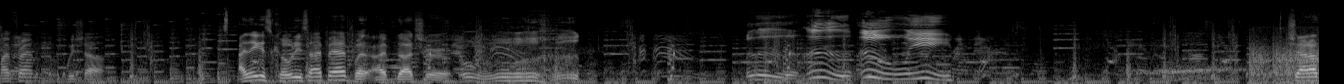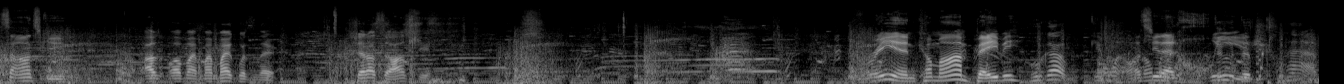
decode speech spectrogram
My friend, we shall. I think it's Cody's iPad, but I'm not sure. Shout out to Ansky. I was, oh, my, my mic wasn't there. Shout out to Ansky. Rian, come on, baby. Who got game one? Oh, Let's see that Dude, the clap.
